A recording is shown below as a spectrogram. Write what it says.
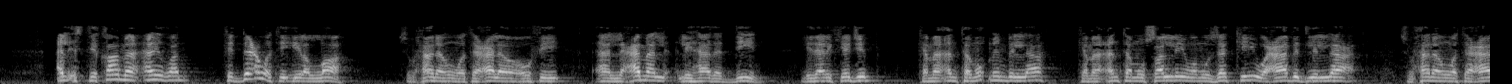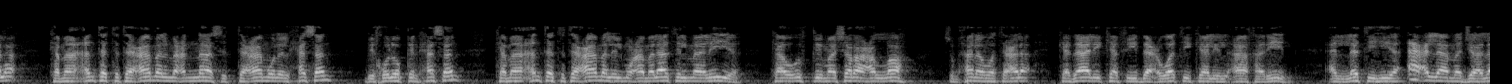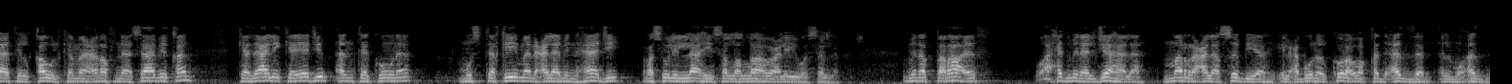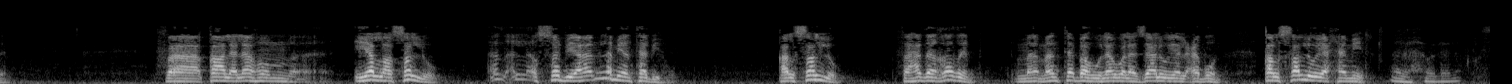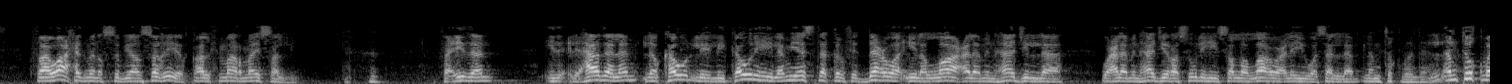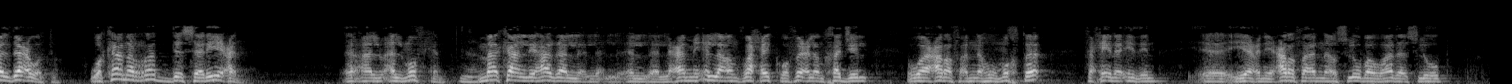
الاستقامة أيضا في الدعوة إلى الله سبحانه وتعالى وفي العمل لهذا الدين. لذلك يجب كما أنت مؤمن بالله كما أنت مصلي ومزكي وعابد لله سبحانه وتعالى كما أنت تتعامل مع الناس التعامل الحسن بخلق حسن كما أنت تتعامل المعاملات المالية كوفق ما شرع الله سبحانه وتعالى كذلك في دعوتك للآخرين. التي هي أعلى مجالات القول كما عرفنا سابقا كذلك يجب أن تكون مستقيما على منهاج رسول الله صلى الله عليه وسلم. من الطرائف واحد من الجهلة مر على صبية يلعبون الكرة وقد أذن المؤذن. فقال لهم يلا صلوا. الصبية لم ينتبهوا؟ قال صلوا. فهذا غضب ما, انتبهوا له ولا زالوا يلعبون. قال صلوا يا حمير. لا حول ولا فواحد من الصبيان صغير قال الحمار ما يصلي. فإذا هذا لم لكون لكونه لم يستقم في الدعوة إلى الله على منهاج الله وعلى منهاج رسوله صلى الله عليه وسلم. لم تقبل دعوته. لم تقبل دعوته. وكان الرد سريعا المفحم. نعم. ما كان لهذا العامي إلا أن ضحك وفعلا خجل وعرف أنه مخطئ. فحينئذ يعني عرف أن أسلوبه هذا أسلوب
